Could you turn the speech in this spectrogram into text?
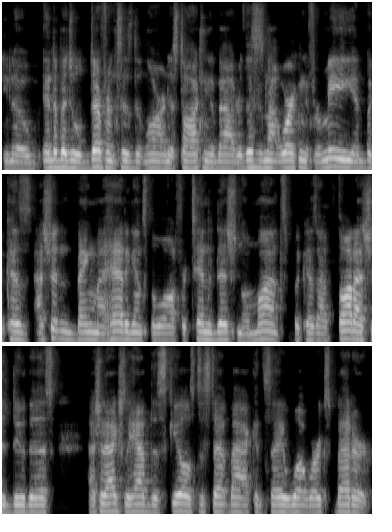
you know individual differences that lauren is talking about or this is not working for me and because i shouldn't bang my head against the wall for 10 additional months because i thought i should do this i should actually have the skills to step back and say what works better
